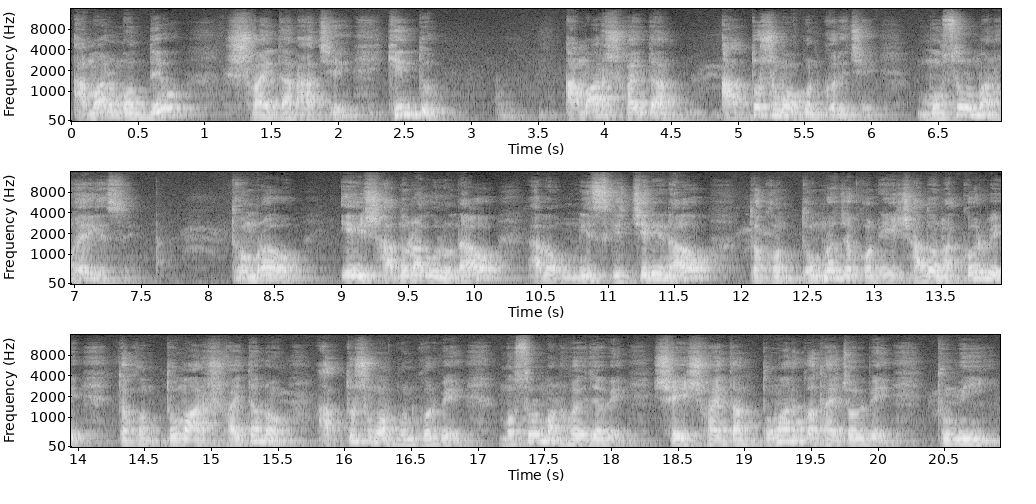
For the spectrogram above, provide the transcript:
আমার মধ্যেও শয়তান আছে। কিন্তু আমার শয়তান আত্মসমর্পণ করেছে, মুসলমান হয়ে গেছে। তোমরাও এই সাধনাগুলো নাও এবং নিজকে চিনে নাও। তখন তোমরা যখন এই সাধনা করবে, তখন তোমার শয়তানও আত্মসমর্পণ করবে, মুসলমান হয়ে যাবে। সেই শয়তান তোমার কথায় চলবে। তুমি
